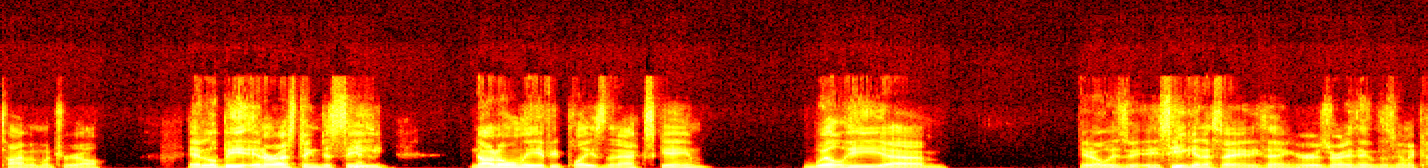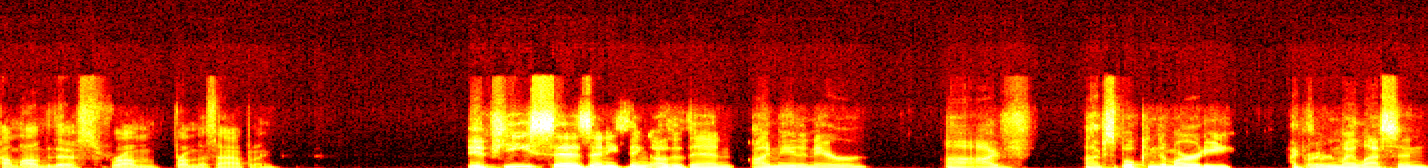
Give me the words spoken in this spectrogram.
time in Montreal. And it'll be interesting to see not only if he plays the next game will he um you know is is he going to say anything or is there anything that's going to come of this from from this happening? If he says anything other than I made an error, uh, I've I've spoken to Marty, I've Right. learned my lesson.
